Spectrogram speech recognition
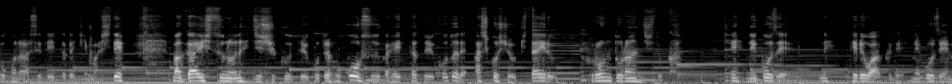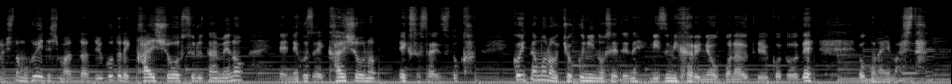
行わせていただきまして、まあ、外出の、ね、自粛ということで歩行数が減ったということで足腰を鍛えるフロントランジとか、ね、猫背、ね、テレワークで猫背の人も増えてしまったということで解消するための、え猫背解消のエクササイズとか、こういったものを曲に乗せてね、リズミカルに行うということで行いました。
